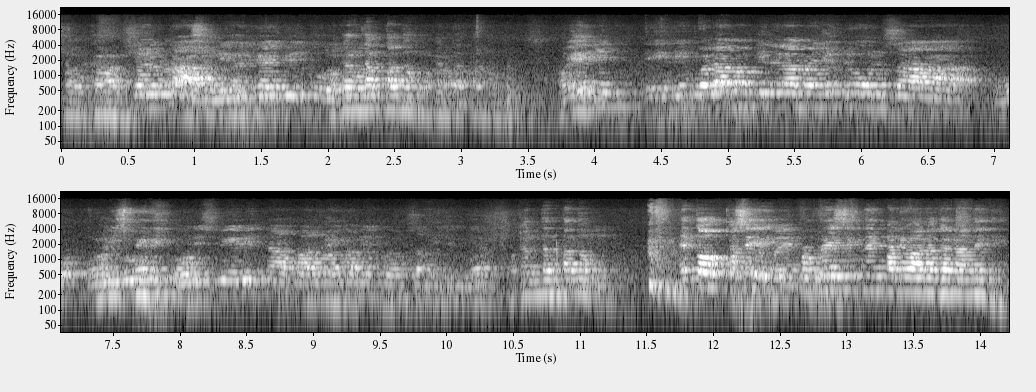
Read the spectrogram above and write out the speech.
Shaka. shall come, he will guide you Magandang tanong, magandang tanong. Okay, eh, eh, eh, wala bang kinalaman yun doon sa Ho- Holy Spirit. Holy Spirit na para Okay. magamit doon sa messenger? Magandang tanong. Ito, kasi progressive na yung paliwanagan natin eh.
